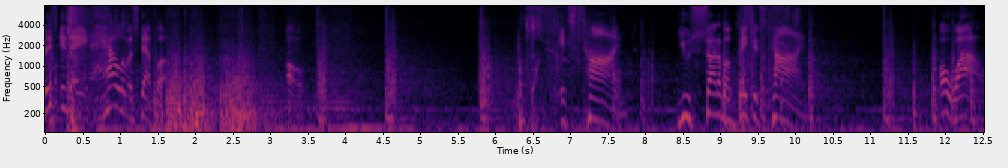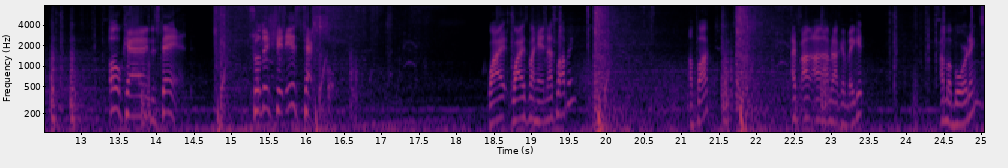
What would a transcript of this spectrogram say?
This is a hell of a step up. Uh oh It's timed. You son of a bitch, it's timed. Oh, wow. Okay, I understand. So this shit is technical. Why why is my hand not swapping? I'm fucked. I, I, I'm not gonna make it. I'm aborting.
